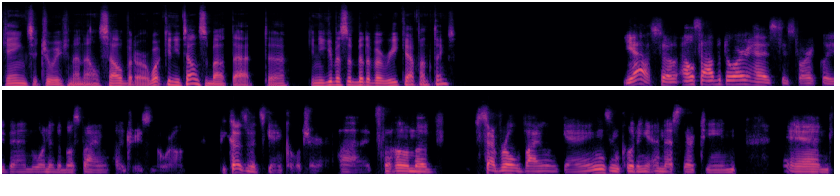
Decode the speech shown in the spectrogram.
gang situation in El Salvador. What can you tell us about that? Uh, can you give us a bit of a recap on things? Yeah, so El Salvador has historically been one of the most violent countries in the world because of its gang culture. Uh, it's the home of several violent gangs, including MS-13, and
